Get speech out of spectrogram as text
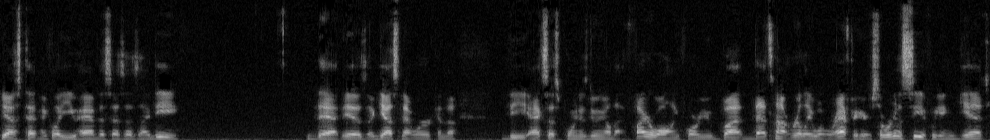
Yes, technically you have this SSID, that is a guest network and the the access point is doing all that firewalling for you, but that's not really what we're after here. So we're going to see if we can get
